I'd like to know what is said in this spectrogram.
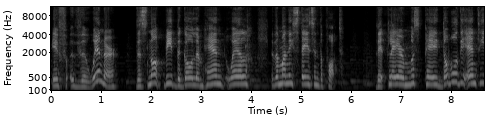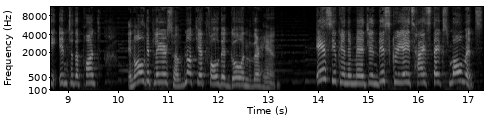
If the winner does not beat the golem hand, well, the money stays in the pot. The player must pay double the ante into the pot, and all the players who have not yet folded go on their hand. As you can imagine, this creates high stakes moments.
